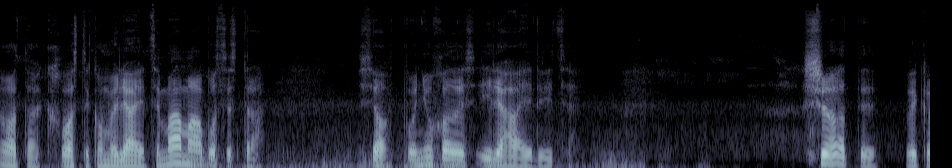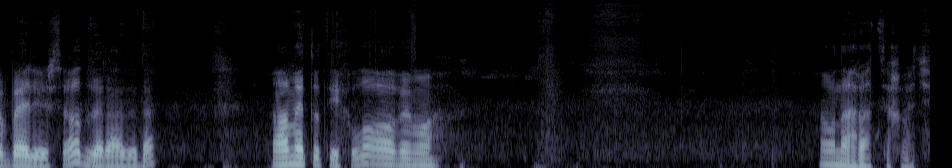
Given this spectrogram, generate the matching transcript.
Отак. Хвостиком виляється мама або сестра. Все, понюхались і лягає, дивіться. Що ти викабелюєшся? От зарази, да? А ми тут їх ловимо. А вона гратися хоче.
